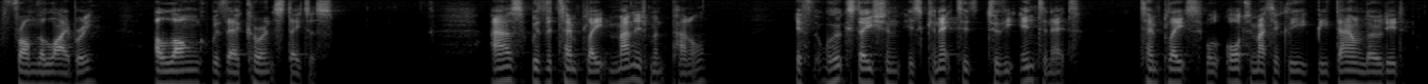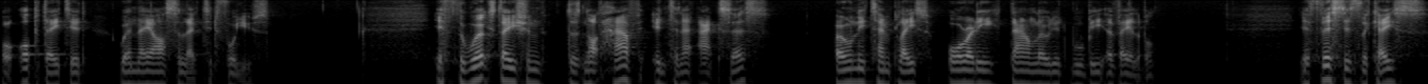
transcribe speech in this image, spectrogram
from the library along with their current status. As with the template management panel, if the workstation is connected to the internet, templates will automatically be downloaded or updated when they are selected for use. If the workstation does not have internet access, only templates already downloaded will be available. If this is the case,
